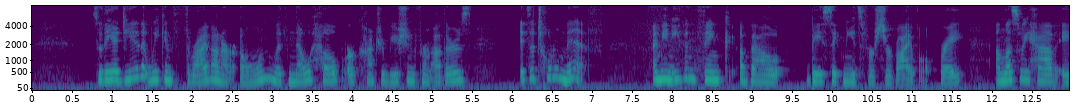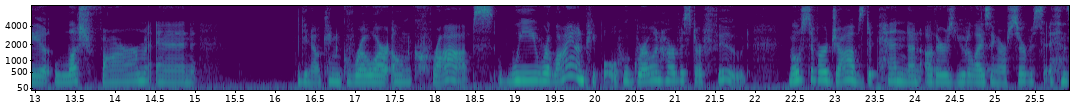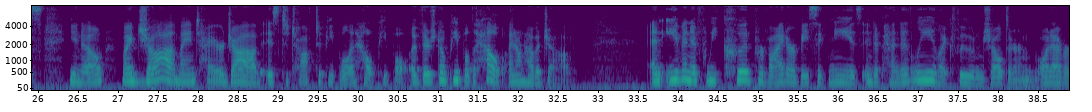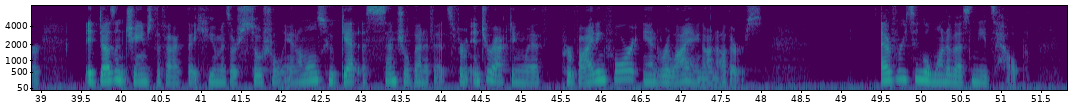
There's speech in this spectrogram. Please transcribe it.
So, the idea that we can thrive on our own with no help or contribution from others, it's a total myth. I mean, even think about basic needs for survival, right? Unless we have a lush farm and you know, can grow our own crops, we rely on people who grow and harvest our food. Most of our jobs depend on others utilizing our services you know? My job my entire job is to talk to people and help people. If there's no people to help i don't have a job and even if we could provide our basic needs independently like food and shelter and whatever it doesn't change the fact that humans are social animals who get essential benefits from interacting with providing for and relying on others every single one of us needs help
